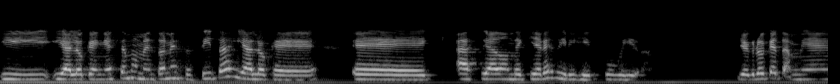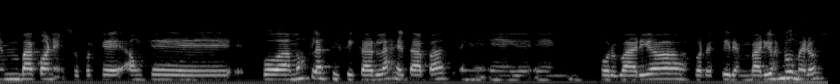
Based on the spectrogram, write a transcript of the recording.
y, y a lo que en ese momento necesitas y a lo que eh, hacia donde quieres dirigir tu vida. Yo creo que también va con eso, porque aunque podamos clasificar las etapas por varios, por decir, en varios números,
